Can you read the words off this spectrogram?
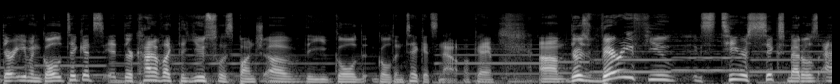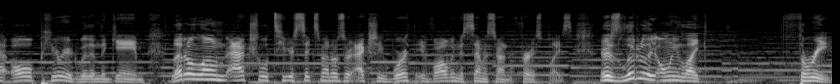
they're even gold tickets, it, they're kind of like the useless bunch of the gold golden tickets now, okay? Um, there's very few tier 6 medals at all period within the game, let alone actual tier 6 medals are actually worth evolving to 7 star in the first place. There's literally only like three.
